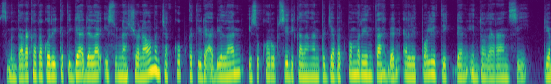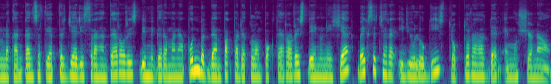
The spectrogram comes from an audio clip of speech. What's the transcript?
Sementara kategori ketiga adalah isu nasional mencakup ketidakadilan, isu korupsi di kalangan pejabat pemerintah dan elit politik, dan intoleransi. Dia menekankan setiap terjadi serangan teroris di negara mana pun berdampak pada kelompok teroris di Indonesia, baik secara ideologi, struktural, dan emosional.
